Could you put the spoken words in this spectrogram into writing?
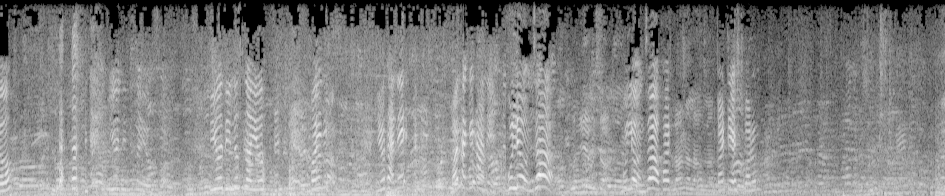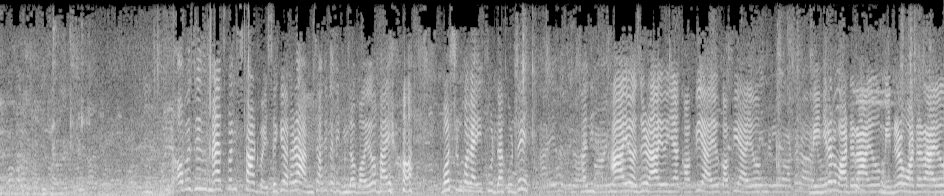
यो। यो दिनुहोस् न यो। यो दिनुहोस् न यो। बहिनी यो खाने? भन के खाने? गुलियो हुन्छ? गुलियो हुन्छ? खै खै टेस्ट गरौँ? अब चाहिँ म्याच पनि स्टार्ट भइसक्यो र हामी चाहिँ अलिकति ढिलो भयो। बाहिर वासरुमको लागि कुर्दा कुर्दै। अनि आयो हजुर आयो यहाँ। कफी आयो कफी आयो। मिनरल वाटर आयो मिनरल वाटर आयो।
